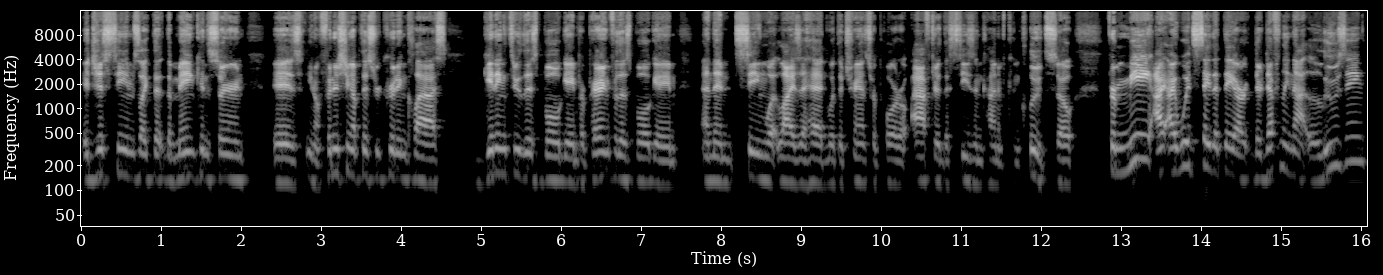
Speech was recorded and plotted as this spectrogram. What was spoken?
it just seems like the, the main concern is you know finishing up this recruiting class, getting through this bowl game, preparing for this bowl game, and then seeing what lies ahead with the transfer portal after the season kind of concludes. So for me, I, I would say that they are they're definitely not losing,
